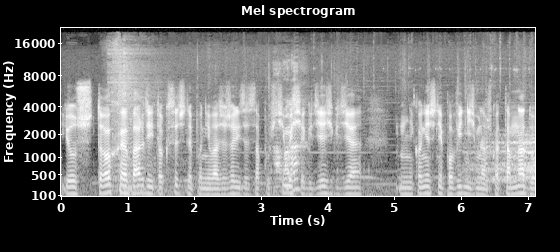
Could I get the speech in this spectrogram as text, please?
Już trochę bardziej toksyczny, ponieważ jeżeli zapuścimy się gdzieś, gdzie niekoniecznie powinniśmy, na przykład tam na dół,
